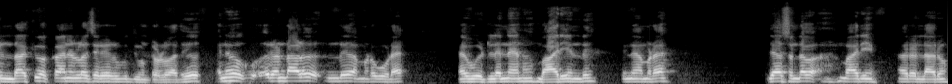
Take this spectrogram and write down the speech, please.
ഉണ്ടാക്കി വെക്കാനുള്ള ചെറിയൊരു ബുദ്ധിമുട്ടുള്ളൂ. അത് അതിന് രണ്ടാൾ ഉണ്ട് നമ്മുടെ കൂടെ. വീട്ടിൽ തന്നെയാണ്. ഭാര്യയുണ്ട്. പിന്നെ നമ്മുടെ ജാസന്റെ ഭാര്യയും അവരെല്ലാവരും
